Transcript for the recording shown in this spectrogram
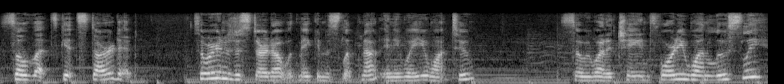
So let's get started. So we're going to just start out with making a slip knot any way you want to. So we want to chain 41 loosely.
